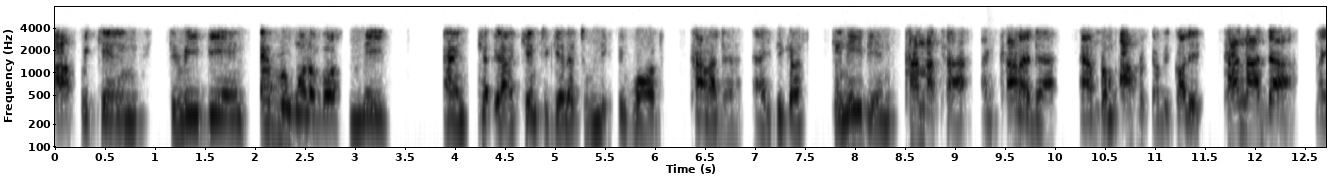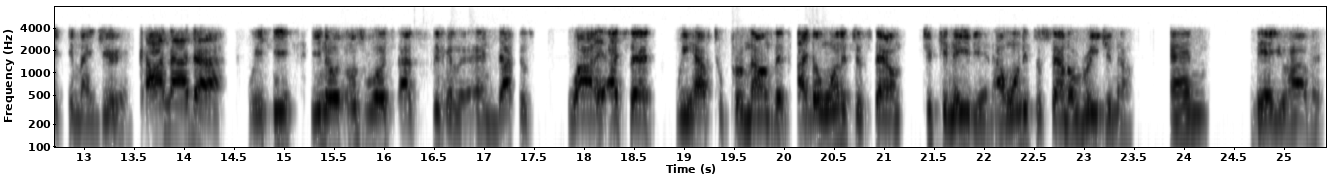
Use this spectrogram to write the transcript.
African, Caribbean, every one of us made and uh, came together to make the world Canada uh, because Canadian, Canada, and Canada And from Africa, we call it Canada, like in Nigeria. Canada. We, you know, those words are similar, and that is why I said we have to pronounce it. I don't want it to sound too Canadian. I want it to sound original, and there you have it.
